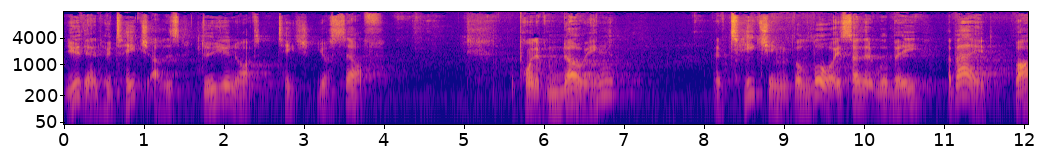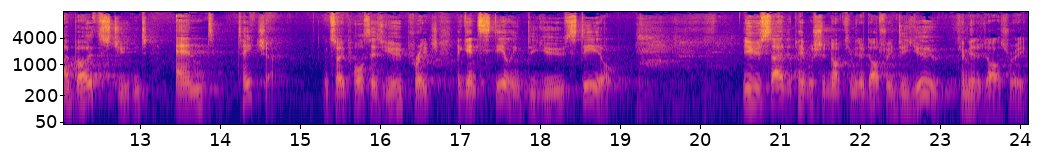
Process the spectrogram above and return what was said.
you then who teach others, do you not teach yourself? The point of knowing, and of teaching the law, is so that it will be obeyed by both student and teacher. And so Paul says, You who preach against stealing, do you steal? You who say that people should not commit adultery, do you commit adultery?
